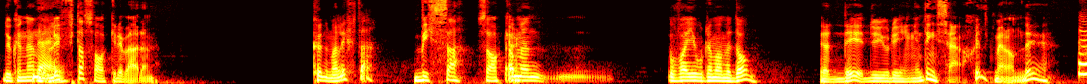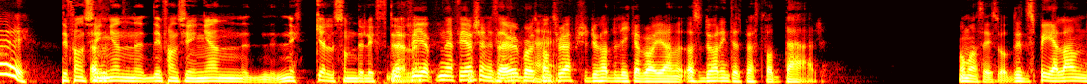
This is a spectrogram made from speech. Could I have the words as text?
du kunde ändå Nej. lyfta saker i världen. Kunde man lyfta? Vissa saker. Ja, men... Och vad gjorde man med dem? Ja, det, du gjorde ingenting särskilt med dem. Det, Nej. det, fanns, ju Alltså- ingen, det fanns ju ingen nyckel som du lyfte. Nej, för jag, nej, för jag känner så här, Gone to Rapture, du hade lika bra gärna, alltså du hade inte ens behövt vara där. Om man säger så. Det, spelaren,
